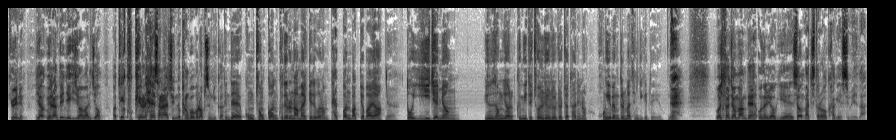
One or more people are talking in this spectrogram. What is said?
교회님, 그냥 외람된 얘기지만 말이죠. 어떻게 국회를 해산할 수 있는 방법은 없습니까? 근데 공천권 그대로 남아있게 되거나 하면 100번 바뀌어봐야 네. 또 이재명, 윤석열 그 밑에 졸졸졸졸 쫓아다니는 홍위병들만 생기게 돼요. 네. 워싱턴 전망대 오늘 여기에서 마치도록 하겠습니다.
